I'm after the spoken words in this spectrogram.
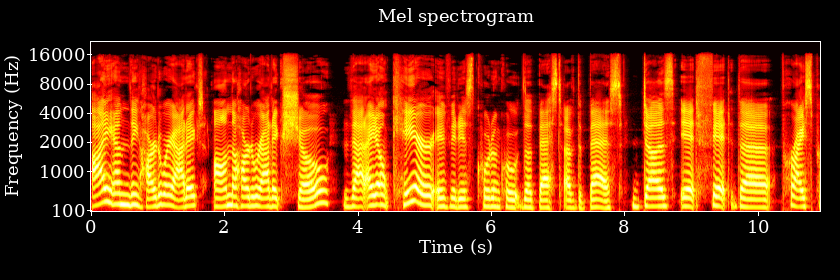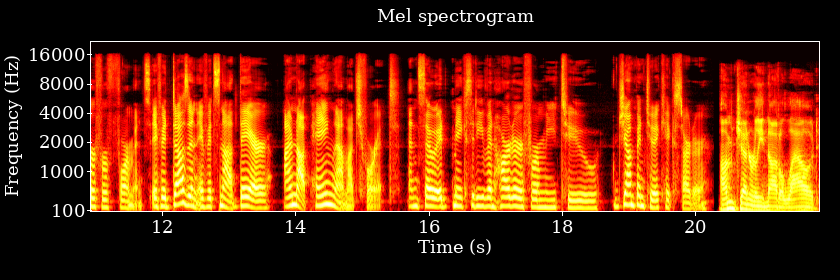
I am the hardware addict on the hardware addict show that I don't care if it is quote unquote the best of the best. Does it fit the price per performance? If it doesn't, if it's not there, I'm not paying that much for it. And so it makes it even harder for me to jump into a Kickstarter. I'm generally not allowed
